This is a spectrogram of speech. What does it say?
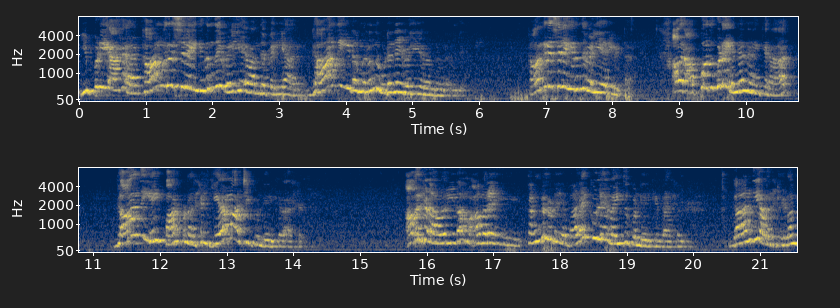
இப்படியாக காங்கிரஸில் இருந்து வெளியே வந்த பெரியார் காந்தியிடமிருந்து உடனே வெளியே வந்து விடவில்லை. காங்கிரஸிலே இருந்து வெளியேறிவிட்டார். அவர் அப்போது கூட என்ன நினைக்கிறார்? காந்தியை பார்ப்பனர்கள் ஏமாற்றிக் கொண்டிருக்கிறார்கள். அவர்கள் அவரிடம் அவரை தங்களுடைய வலைக்குள்ளே வைத்துக் கொண்டிருக்கிறார்கள் காந்தி அவர்களிடம்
